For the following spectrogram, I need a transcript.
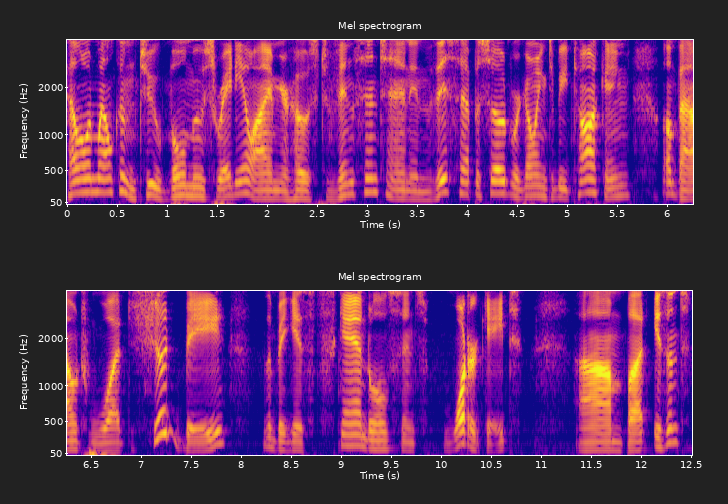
Hello and welcome to Bull Moose Radio. I am your host, Vincent, and in this episode, we're going to be talking about what should be the biggest scandal since Watergate, um, but isn't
